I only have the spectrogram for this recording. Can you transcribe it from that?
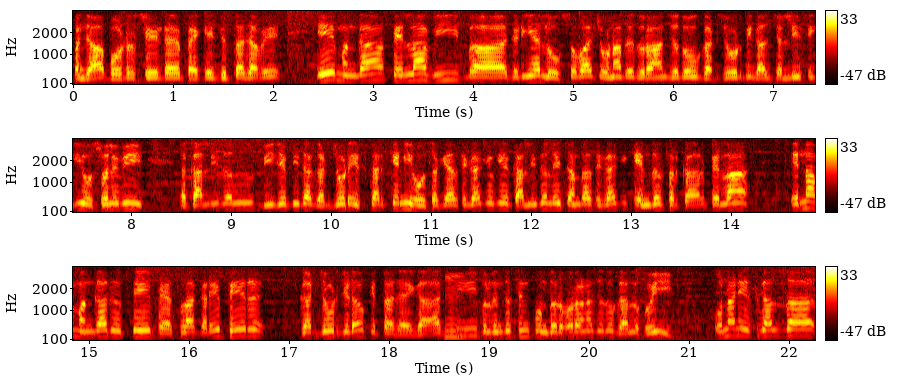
ਪੰਜਾਬ ਬਾਰਡਰ ਸਟੇਟ ਹੈ ਪੈਕੇਜ ਦਿੱਤਾ ਜਾਵੇ। ਇਹ ਮੰਗਾਂ ਪਹਿਲਾਂ ਵੀ ਜਿਹੜੀਆਂ ਲੋਕ ਸਭਾ ਚੋਣਾਂ ਦੇ ਦੌਰਾਨ ਜਦੋਂ ਗੱਠਜੋੜ ਦੀ ਗੱਲ ਚੱਲੀ ਸੀਗੀ, ਉਸ ਵੇਲੇ ਵੀ ਅਕਾਲੀ ਦਲ, ਬੀਜੇਪੀ ਦਾ ਗੱਠਜੋੜ ਇਸ ਕਰਕੇ ਨਹੀਂ ਹੋ ਸਕਿਆ ਸੀਗਾ ਕਿਉਂਕਿ ਅਕਾਲੀ ਦਲ ਇਹ ਚਾਹੁੰਦਾ ਸੀਗਾ ਕਿ ਕੇਂਦਰ ਸਰਕਾਰ ਪਹਿਲਾਂ ਇਹਨਾਂ ਮੰਗਾਂ ਦੇ ਉੱਤੇ ਫੈਸਲਾ ਕਰੇ, ਫਿਰ ਗੱਠਜੋੜ ਜਿਹੜਾ ਉਹ ਕੀਤਾ ਜਾਏਗਾ। ਅੱਜ ਵੀ ਬਲਵਿੰਦਰ ਸਿੰਘ ਭੁੰਦਰ ਹੋਰਾਂ ਨਾਲ ਜਦੋਂ ਗੱਲ ਹੋਈ ਉਹਨਾਂ ਨੇ ਇਸ ਗੱਲ ਦਾ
